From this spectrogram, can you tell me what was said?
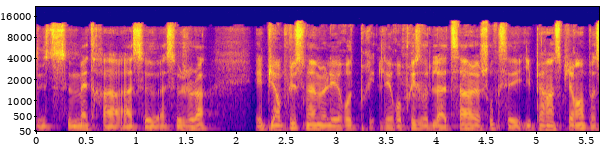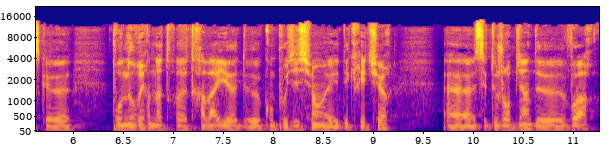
de se mettre à, à ce, à ce jeu-là. Et puis en plus, même les, repri- les reprises au-delà de ça, je trouve que c'est hyper inspirant parce que pour nourrir notre travail de composition et d'écriture, euh, c'est toujours bien de voir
